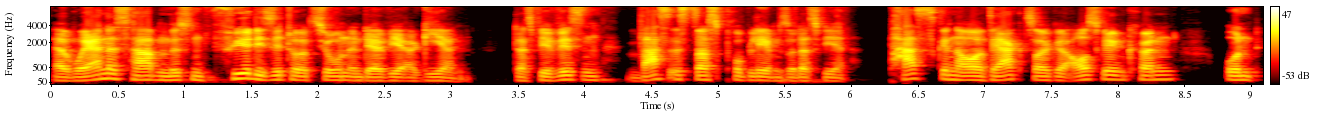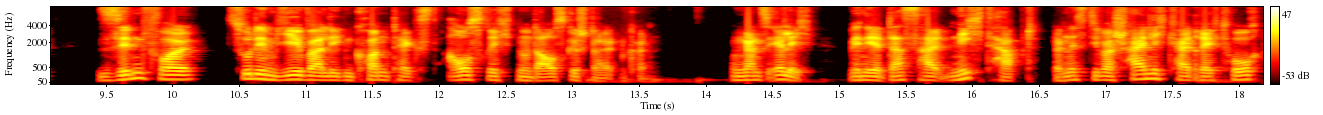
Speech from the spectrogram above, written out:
Awareness haben müssen für die Situation, in der wir agieren dass wir wissen, was ist das Problem, so dass wir passgenaue Werkzeuge auswählen können und sinnvoll zu dem jeweiligen Kontext ausrichten und ausgestalten können. Und ganz ehrlich, wenn ihr das halt nicht habt, dann ist die Wahrscheinlichkeit recht hoch,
